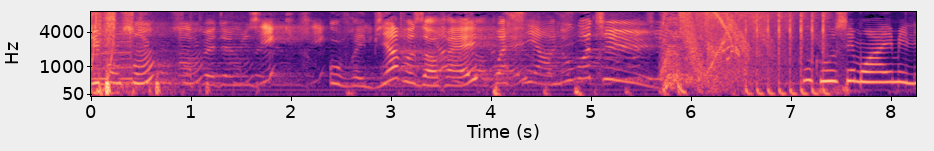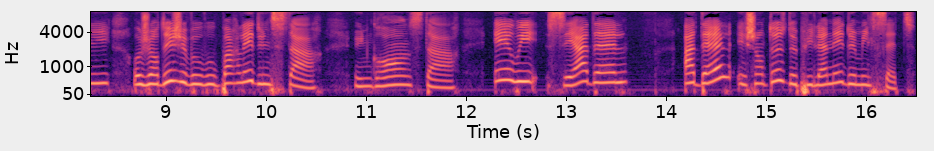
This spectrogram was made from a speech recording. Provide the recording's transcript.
Du bon son, un peu de musique. Ouvrez bien vos oreilles. Voici un nouveau tube. Coucou, c'est moi, Émilie. Aujourd'hui, je vais vous parler d'une star, une grande star. Eh oui, c'est Adèle. Adèle est chanteuse depuis l'année 2007.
